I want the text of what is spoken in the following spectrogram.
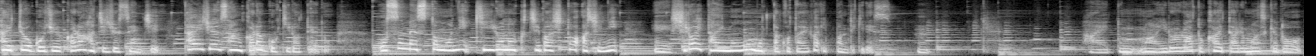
体長50から80センチ体重3から5キロ程度。オスメスともに黄色のくちばしと足に、えー白い体毛を持った個体が一般的です。うん。はい。とまあいろいろあと書いてありますけど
